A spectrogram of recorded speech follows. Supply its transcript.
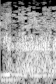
فيها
